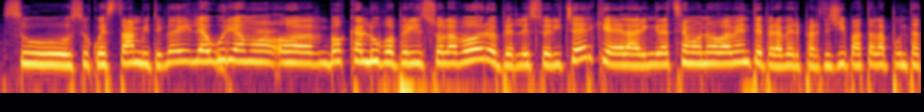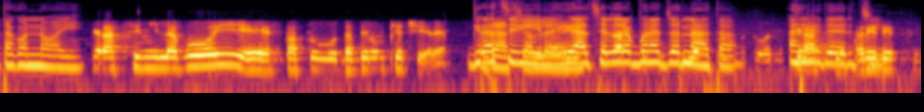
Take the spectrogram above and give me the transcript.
su, su quest'ambito. Noi le auguriamo uh, bocca al lupo per il suo lavoro e per le sue ricerche e la ringraziamo nuovamente per aver partecipato alla puntata con noi. Grazie mille a voi, è stato davvero un piacere. Grazie, grazie mille, grazie, allora buona giornata ascoltatori. Grazie, arrivederci. arrivederci.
